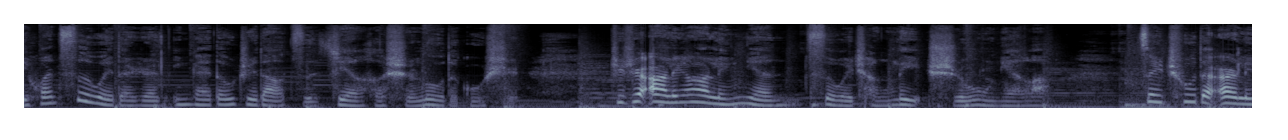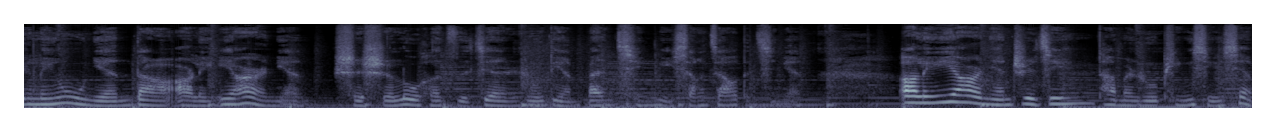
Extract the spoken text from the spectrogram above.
喜欢刺猬的人应该都知道子健和石路的故事。直至二零二零年，刺猬成立十五年了。最初的二零零五年到二零一二年是石路和子健如点般亲密相交的几年。二零一二年至今，他们如平行线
